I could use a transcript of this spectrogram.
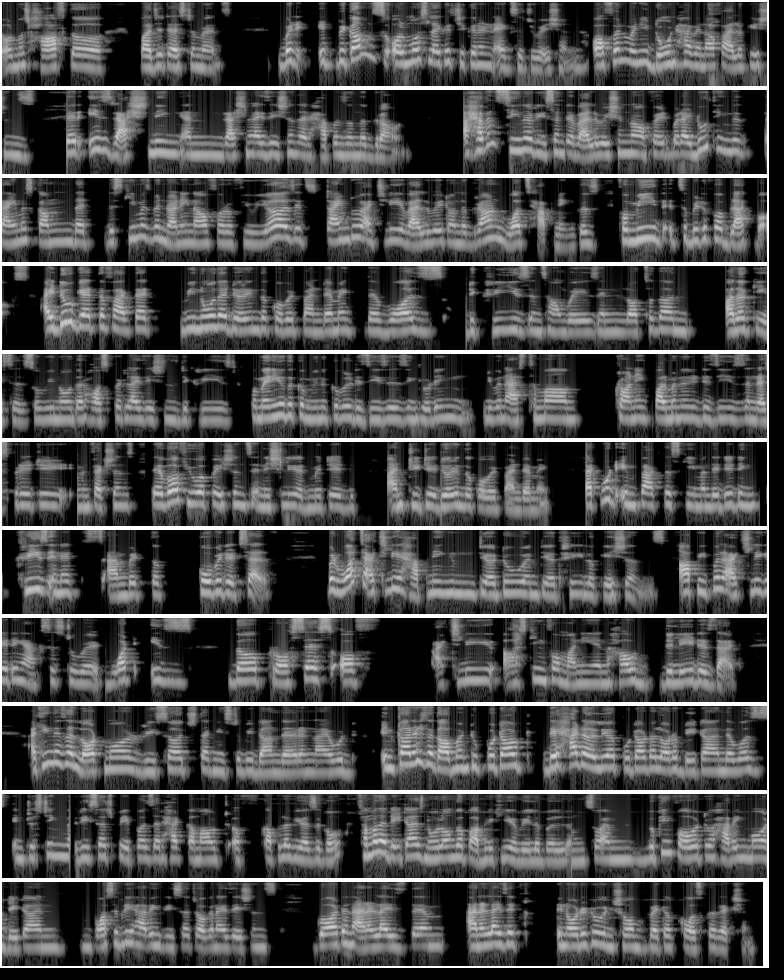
almost half the budget estimates. But it becomes almost like a chicken and egg situation. Often, when you don't have enough allocations, there is rationing and rationalization that happens on the ground. I haven't seen a recent evaluation of it, but I do think the time has come that the scheme has been running now for a few years. It's time to actually evaluate on the ground what's happening because for me, it's a bit of a black box. I do get the fact that we know that during the COVID pandemic, there was decrease in some ways in lots of the other cases. So we know that hospitalizations decreased for many of the communicable diseases, including even asthma, chronic pulmonary disease, and respiratory infections. There were fewer patients initially admitted and treated during the COVID pandemic. That would impact the scheme, and they did increase in its ambit the COVID itself. But what's actually happening in tier 2 and tier 3 locations? Are people actually getting access to it? What is the process of actually asking for money and how delayed is that? I think there's a lot more research that needs to be done there, and I would encourage the government to put out they had earlier put out a lot of data and there was interesting research papers that had come out a couple of years ago. Some of the data is no longer publicly available. Um, so i'm looking forward to having more data and possibly having research organizations go out and analyze them analyze it in order to ensure better course correction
